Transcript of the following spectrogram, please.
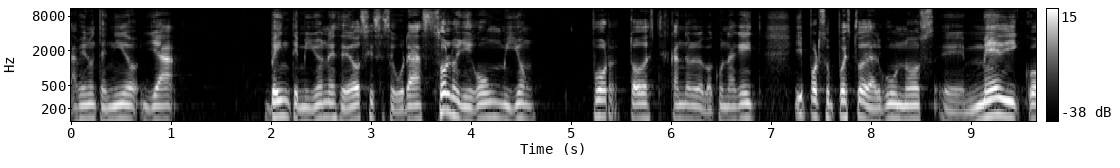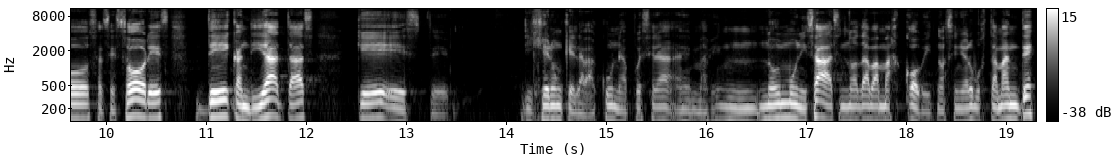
habiendo tenido ya 20 millones de dosis aseguradas, solo llegó un millón por todo este escándalo de la vacuna Gate y por supuesto de algunos eh, médicos, asesores, de candidatas que este, dijeron que la vacuna pues era eh, más bien no inmunizada, sino daba más COVID, ¿no? Señor Bustamante,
